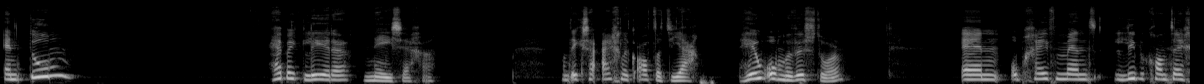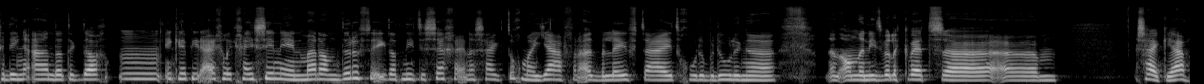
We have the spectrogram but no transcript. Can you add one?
En toen heb ik leren nee zeggen. Want ik zei eigenlijk altijd ja. Heel onbewust hoor. En op een gegeven moment liep ik gewoon tegen dingen aan dat ik dacht, mm, ik heb hier eigenlijk geen zin in. Maar dan durfde ik dat niet te zeggen. En dan zei ik toch maar ja vanuit beleefdheid, goede bedoelingen. Een ander niet willen kwetsen. Um, zei ik ja.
